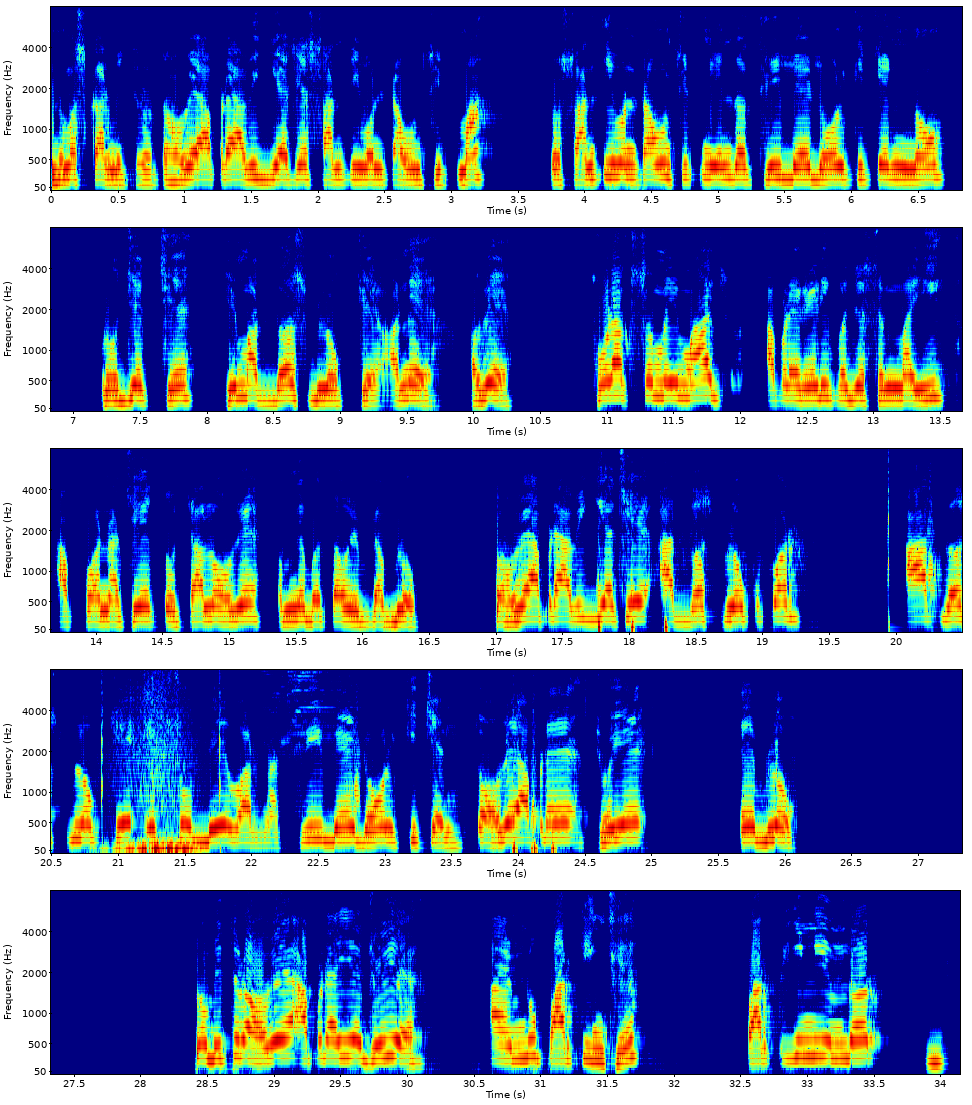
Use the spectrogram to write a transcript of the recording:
નમસ્કાર મિત્રો, તો હવે આપણે આવી ગયા છે શાંતિવન ટાઉનશીપમાં. તો શાંતિવન ટાઉનશીપની અંદર થ્રી બેડ હોલ કિચનનો પ્રોજેક્ટ છે, જેમાં દસ બ્લોક છે. અને હવે થોડાક સમયમાં જ આપણે રેડી પોઝિશનમાં એ આપવાના છે. તો ચાલો હવે તમને બતાવો એમના બ્લોક તો હવે આપણે આવી ગયા છે આ દસ બ્લોક ઉપર. આ દસ બ્લોક છે એકસો બે વારના થ્રી બેડ હોલ કિચન તો હવે આપણે જોઈએ એ બ્લોક તો મિત્રો, હવે આપણે અહીંયા જોઈએ આ એમનું પાર્કિંગ છે. પાર્કિંગની અંદર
